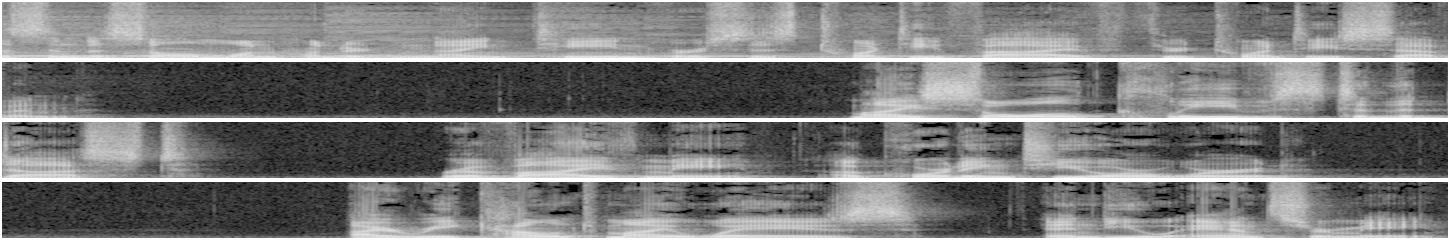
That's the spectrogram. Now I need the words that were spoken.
Listen to Psalm 119, verses 25 through 27. My soul cleaves to the dust. Revive me according to your word. I recount my ways, and you answer me.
